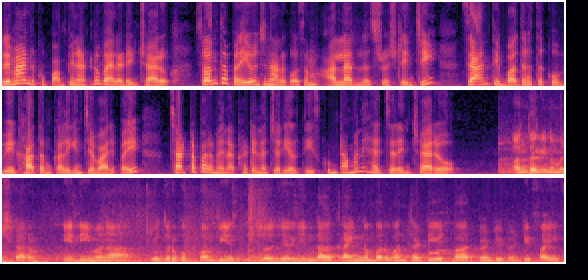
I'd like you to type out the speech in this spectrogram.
రిమాండ్కు పంపినట్లు వెల్లడించారు. సొంత ప్రయోజనాల కోసం అల్లర్లు సృష్టించి శాంతి భద్రతకు విఘాతం కలిగించే వారిపై చట్టపరమైన కఠిన చర్యలు తీసుకుంటామని హెచ్చరించారు. అందరికీ నమస్కారం. ఇది మన వెదురుగుప్పం పిఎస్లో జరిగిన crime number one thirty eight bar twenty twenty five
